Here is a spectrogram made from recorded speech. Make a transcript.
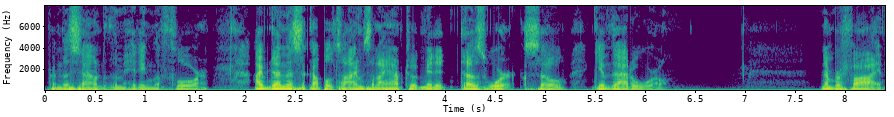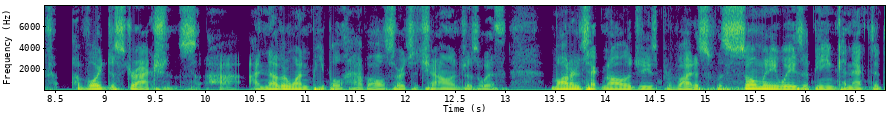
from the sound of them hitting the floor. I've done this a couple times, and I have to admit it does work. So give that a whirl. Number five, avoid distractions. Uh, another one people have all sorts of challenges with. Modern technologies provide us with so many ways of being connected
